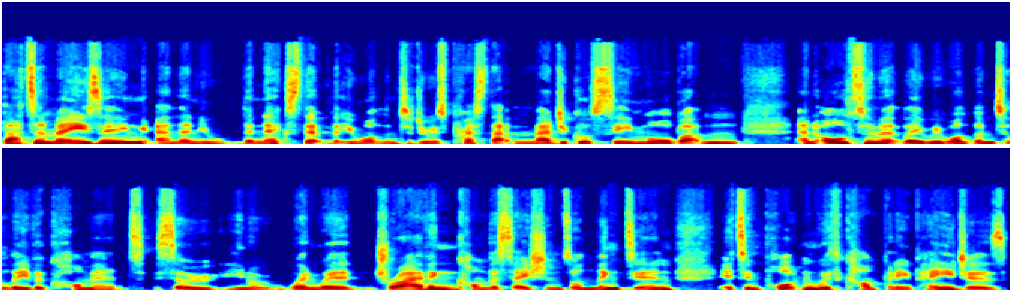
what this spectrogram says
that's amazing. And then you the next step that you want them to do is press that magical see more button. And ultimately we want them to leave a comment. So you know when we're driving conversations on linkedin it's important with company pages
